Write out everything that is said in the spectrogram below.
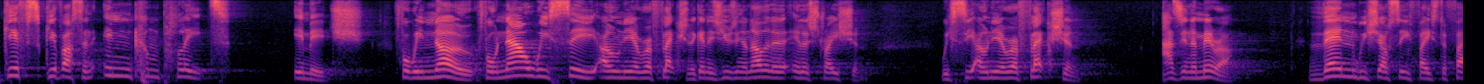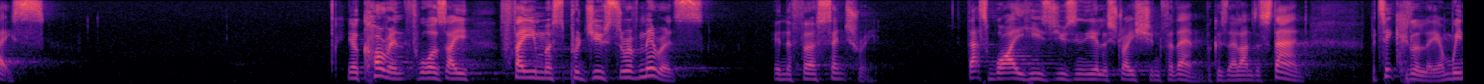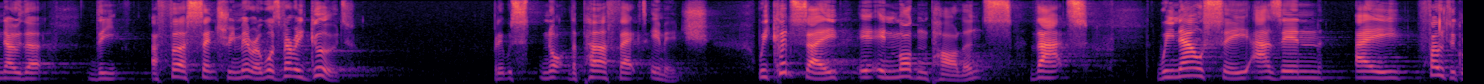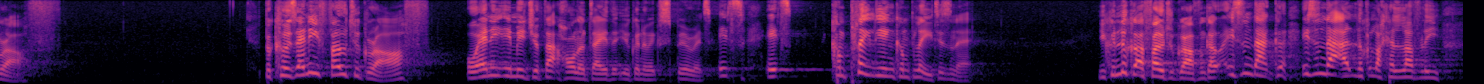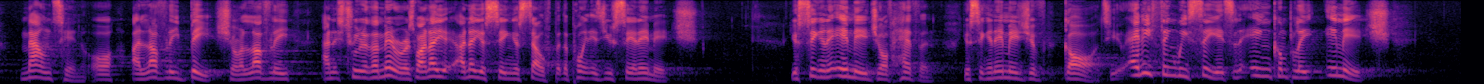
Gifts give us an incomplete image. For we know, for now we see only a reflection. Again, he's using another illustration. We see only a reflection, as in a mirror. Then we shall see face to face. You know, Corinth was a famous producer of mirrors in the first century. That's why he's using the illustration for them, because they'll understand particularly. And we know that the, a first century mirror was very good, but it was not the perfect image. We could say, in modern parlance, that we now see as in a photograph. Because any photograph or any image of that holiday that you're going to experience, it's, it's completely incomplete, isn't it? You can look at a photograph and go, isn't that, good? Isn't that look like a lovely mountain or a lovely beach or a lovely, and it's true of a mirror as well. I know, you, I know you're seeing yourself, but the point is you see an image. You're seeing an image of heaven. You're seeing an image of God. Anything we see, it's an incomplete image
